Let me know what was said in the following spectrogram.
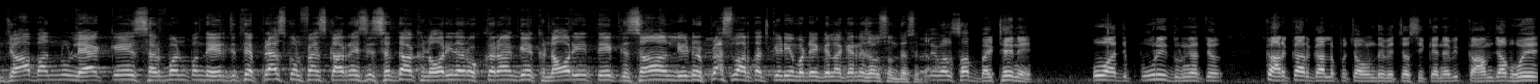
ਪੰਜਾਬ ਬੰਦ ਨੂੰ ਲੈ ਕੇ ਸਰਵਣ ਪੰਧੇਰ, ਜਿੱਥੇ ਪ੍ਰੈਸ ਕਾਨਫਰੰਸ ਕਰ ਰਹੇ ਸੀ, ਸਿੱਧਾ ਖਨੌਰੀ ਦਾ ਰੁਖ ਕਰਾਂਗੇ। ਖਨੌਰੀ ਤੇ ਕਿਸਾਨ ਲੀਡਰ ਪ੍ਰੈਸ ਵਾਰਤਾ ਚ ਕਿਹੜੀਆਂ ਵੱਡੀਆਂ ਗੱਲਾਂ ਕਹਿ ਰਹੇ ਸਭ ਸੁਣਦੇ ਸਿੱਧਾ। ਡੱਲੇਵਾਲ ਸਾਹਿਬ ਬੈਠੇ ਨੇ। ਉਹ ਅੱਜ ਪੂਰੀ ਦੁਨੀਆ 'ਚ ਘਰ ਘਰ ਗੱਲ ਪਹੁੰਚਾਉਣ ਦੇ ਵਿੱਚ ਅਸੀਂ ਕਹਿੰਦੇ ਵੀ ਕਾਮਯਾਬ ਹੋਏ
